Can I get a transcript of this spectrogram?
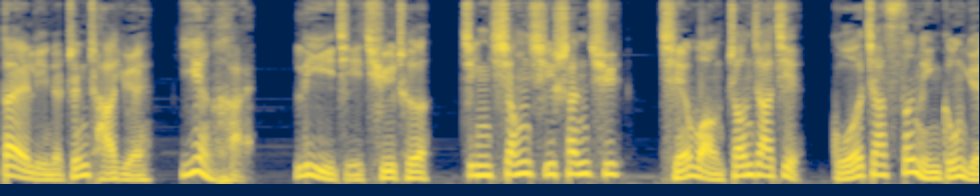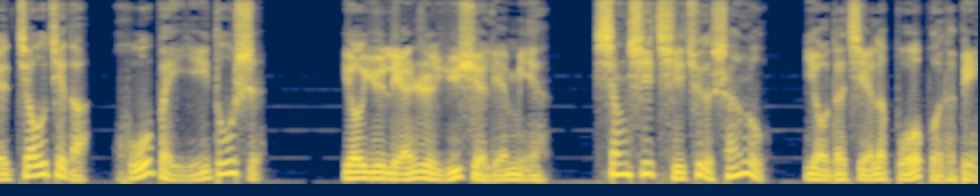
带领着侦查员燕海立即驱车经湘西山区前往张家界。国家森林公园交界的湖北宜都市，由于连日雨雪连绵，湘西崎岖的山路有的结了薄薄的冰，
